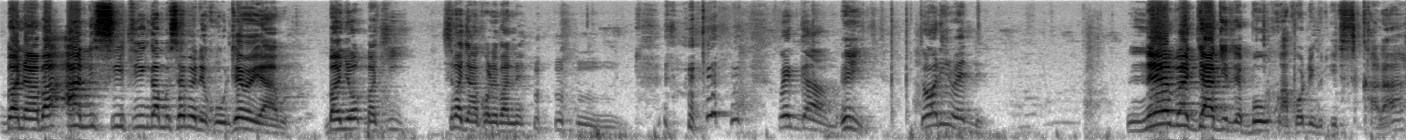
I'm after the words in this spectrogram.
Bano aba anisitinga museveni ku ntebe yaabwe banyo baki si banyakole banne. Wegamba toli redde never judge the book according to its color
